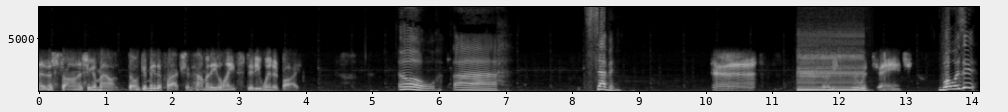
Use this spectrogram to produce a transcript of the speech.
an astonishing amount. Don't give me the fraction. How many lengths did he win it by? Oh, uh, seven. Eh, 32 and change. What was it?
